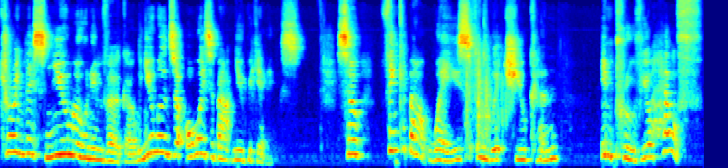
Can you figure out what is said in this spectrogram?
during this new moon in Virgo, new moons are always about new beginnings. So think about ways in which you can improve your health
